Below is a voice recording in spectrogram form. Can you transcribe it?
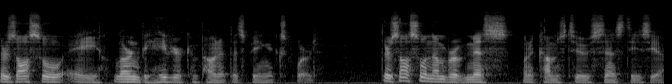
there's also a learned behavior component that's being explored. There's also a number of myths when it comes to synesthesia.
